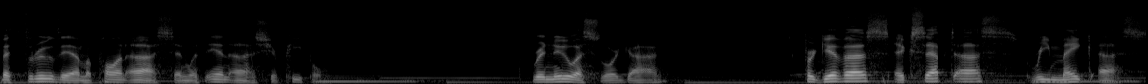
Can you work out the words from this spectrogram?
but through them upon us and within us, your people. Renew us, Lord God. Forgive us, accept us, remake us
